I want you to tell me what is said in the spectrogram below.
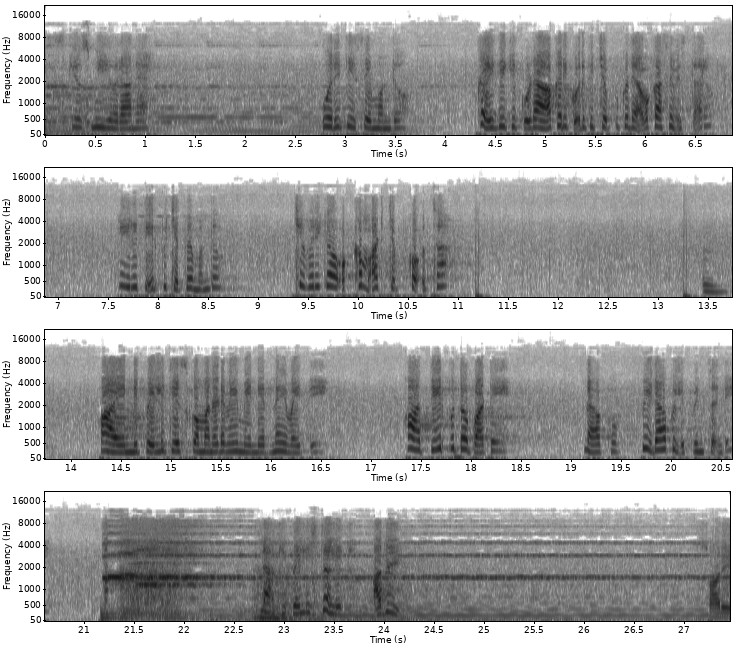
ఎక్స్క్యూజ్ మీ యువర్ ఆనర్ ఉరి తీసే ముందు ఖైదీకి కూడా ఆఖరి కొరికి చెప్పుకునే అవకాశం ఇస్తారు. మీరు తీర్పు చెప్పే ముందు చివరిగా ఒక్క మాట చెప్పుకోవచ్చా? ఆయన్ని పెళ్ళి చేసుకోమనడమే మీ నిర్ణయం అయితే ఆ తీర్పుతో పాటే నాకు విడాకులు ఇప్పించండి. నాకు ఈ పెళ్ళి ఇష్టం లేదు. అది. సారీ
